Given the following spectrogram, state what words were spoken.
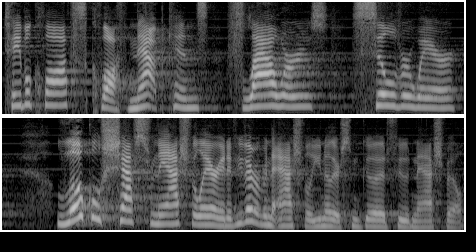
tablecloths, cloth napkins, flowers, silverware. Local chefs from the Asheville area, and if you've ever been to Asheville, you know there's some good food in Asheville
